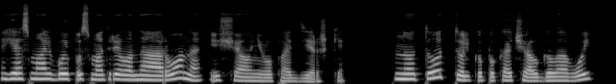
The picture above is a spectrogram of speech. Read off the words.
Я с мольбой посмотрела на Арона, ища у него поддержки. Но тот только покачал головой,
